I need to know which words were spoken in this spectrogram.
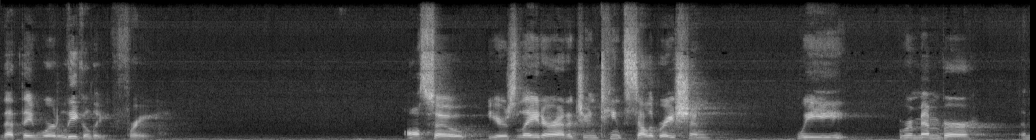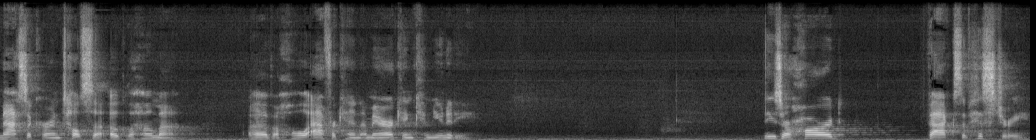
that they were legally free. Also, years later, at a Juneteenth celebration, we remember the massacre in Tulsa, Oklahoma, of a whole African American community. These are hard facts of history.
